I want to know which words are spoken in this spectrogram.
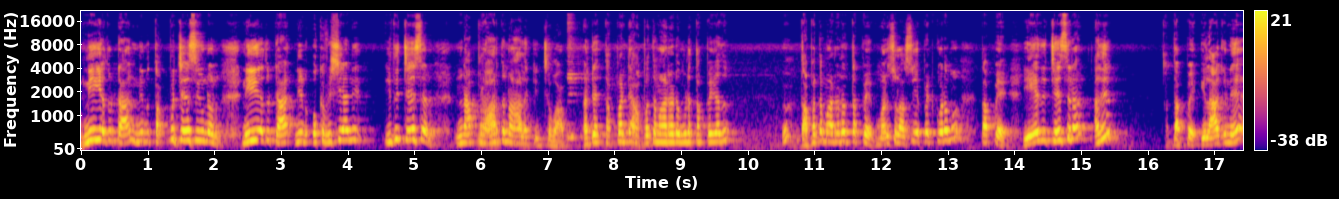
నీ ఎదుట నేను తప్పు చేసి ఉన్నాను. నీ ఎదుట నేను ఒక విషయాన్ని ఇది చేశాను. నా ప్రార్థన ఆలకించవా? అంటే తప్పంటే అబద్ధం ఆడడం కూడా తప్పే కదా. అబద్ధం ఆడడం తప్పే. మనుషులు అసూయ పెట్టుకోవడము తప్పే. ఏది చేసినా అది తప్పే. ఇలాగనే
